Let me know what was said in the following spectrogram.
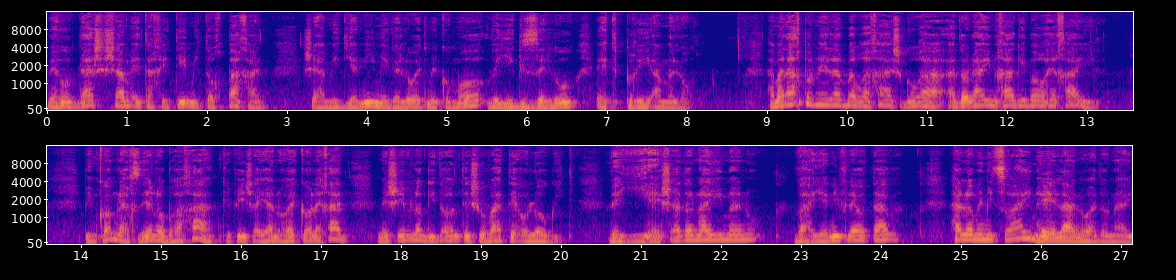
והוא דש שם את החיטים מתוך פחד שהמדיינים יגלו את מקומו ויגזלו את פרי עמלו. המלאך פונה אליו בברכה השגורה, אדוני עמך גיבור החיל. במקום להחזיר לו ברכה, כפי שהיה נוהג כל אחד, משיב לו גדעון תשובה תיאולוגית. ויש אדוני עמנו, ואיה נפלאותיו. הלא ממצרים העלנו אדוני,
